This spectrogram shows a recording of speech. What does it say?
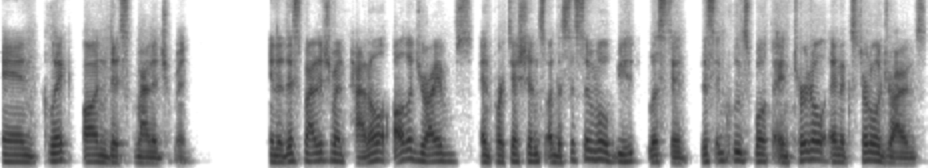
and click on disk management. In the disk management panel, all the drives and partitions on the system will be listed. This includes both internal and external drives.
